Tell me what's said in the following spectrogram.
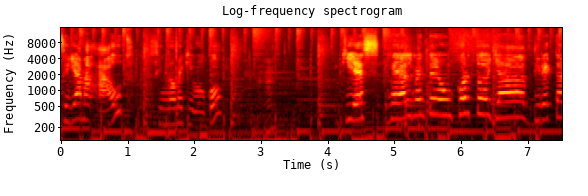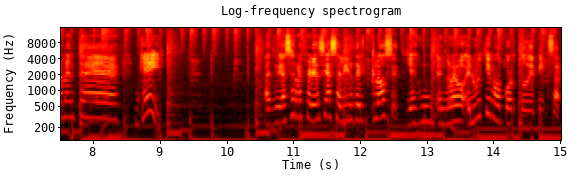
se llama Out, si no me equivoco. ujú. Y es realmente un corto ya directamente gay. Hace referencia a salir del closet y es un- el nuevo, el último corto de Pixar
